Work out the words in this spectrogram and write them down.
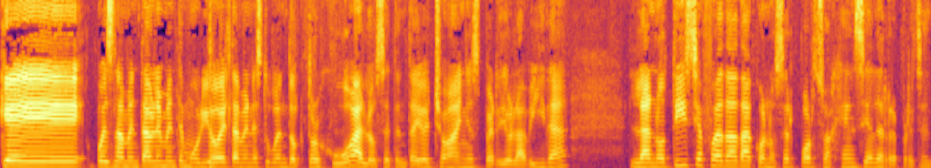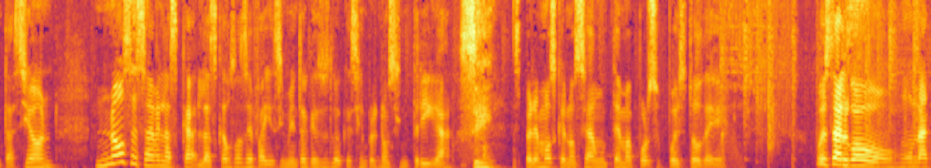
que pues lamentablemente murió. Él también estuvo en Doctor Who, a los 78 años perdió la vida. La noticia fue dada a conocer por su agencia de representación. No se saben las, ca- las causas de fallecimiento, que eso es lo que siempre nos intriga. Sí. Esperemos que no sea un tema, por supuesto, de pues algo, una,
